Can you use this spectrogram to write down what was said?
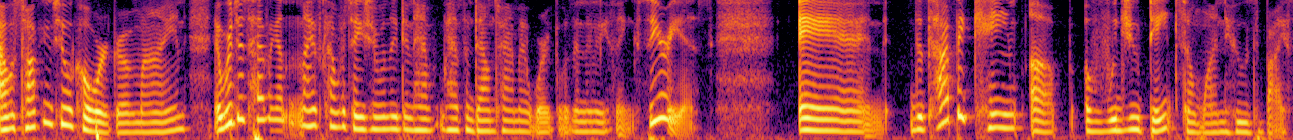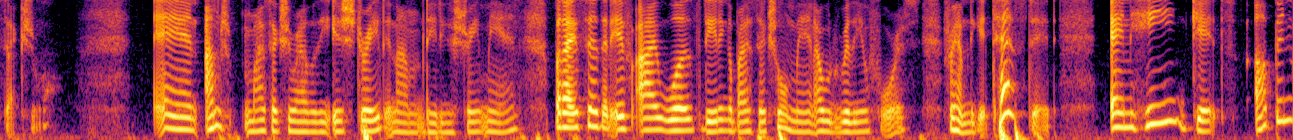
I was talking to a coworker of mine and we're just having a nice conversation. Really didn't have had some downtime at work. It wasn't anything serious. And the topic came up of would you date someone who's bisexual? And I'm my sexuality is straight and I'm dating a straight man. But I said that if I was dating a bisexual man, I would really enforce for him to get tested. And he gets up in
